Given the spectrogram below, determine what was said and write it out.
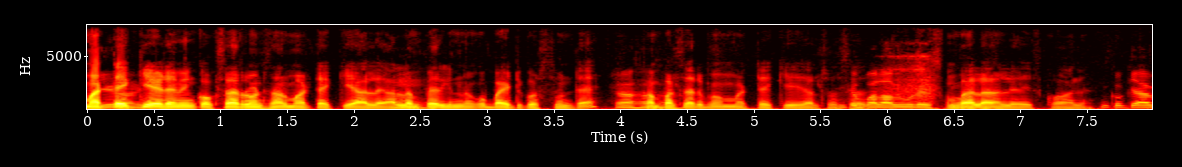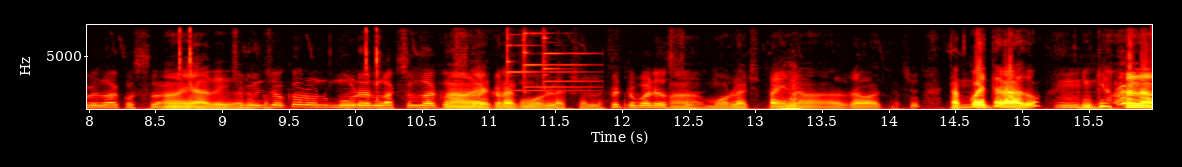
మట్టి ఎక్కియడం ఇంకొకసారి రెండు సార్లు మట్టి ఎక్కియాలి అల్లం పెరిగినాక బయటకు వస్తుంటే. కంపల్సరీ మట్టి ఎక్కియాల్సి వస్తుంది. బలాలు కూడా వేసుకోవాలి. ఇంకొక యాభై దాకా వస్తుంది. యాభై మూడు లక్షల దాకా. ఎకరాకు మూడు లక్షలు. పెట్టుబడి మూడు లక్షల పైన రావచ్చు. తక్కువ అయితే రాదు. ఇంకేమైనా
